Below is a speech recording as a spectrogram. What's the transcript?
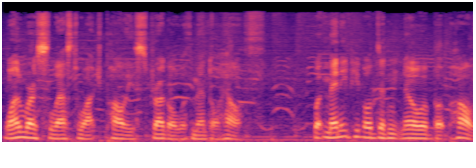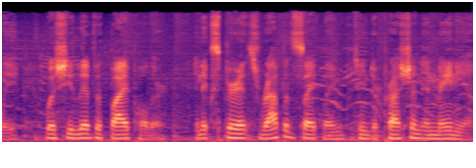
one where Celeste watched Polly struggle with mental health. What many people didn't know about Polly was she lived with bipolar and experienced rapid cycling between depression and mania,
